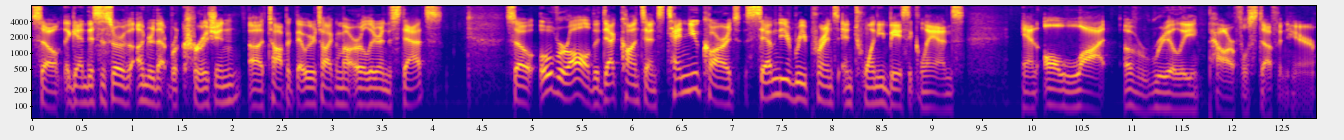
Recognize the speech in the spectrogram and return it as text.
So again, this is sort of under that recursion uh, topic that we were talking about earlier in the stats. So overall, the deck contents 10 new cards, 70 reprints, and 20 basic lands, and a lot of really powerful stuff in here.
